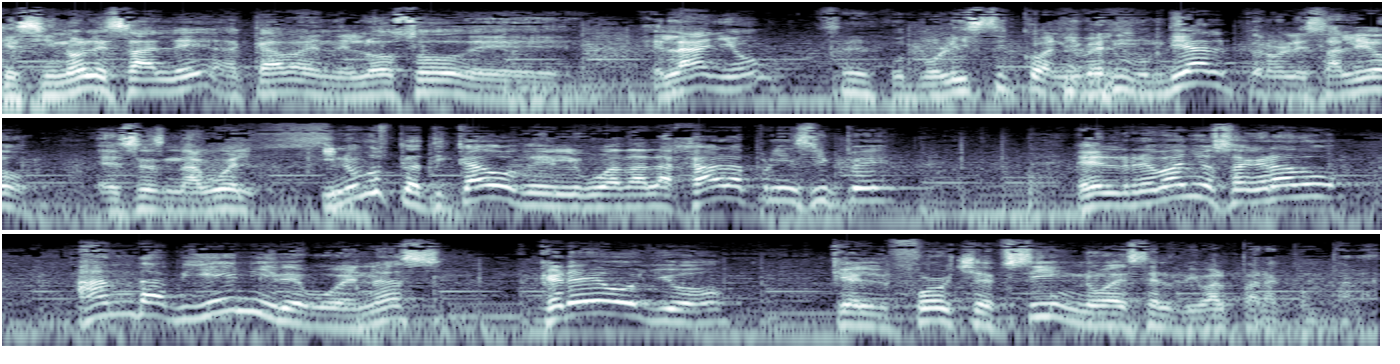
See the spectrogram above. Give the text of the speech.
Que si no le sale, acaba en el oso de el año futbolístico a nivel mundial, pero le salió. Ese es Nahuel. Y no hemos platicado del Guadalajara, príncipe. El rebaño sagrado anda bien y de buenas. Creo yo que el Forge FC no es el rival para comparar.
